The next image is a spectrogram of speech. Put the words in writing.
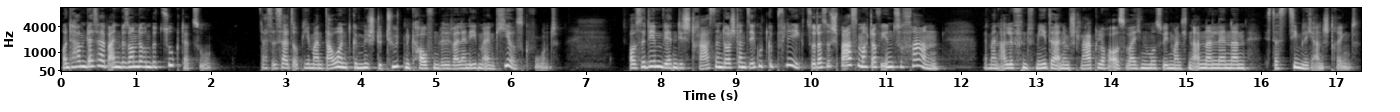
und haben deshalb einen besonderen Bezug dazu. Das ist, als ob jemand dauernd gemischte Tüten kaufen will, weil er neben einem Kiosk wohnt. Außerdem werden die Straßen in Deutschland sehr gut gepflegt, so dass es Spaß macht, auf ihnen zu fahren. Wenn man alle fünf Meter einem Schlagloch ausweichen muss, wie in manchen anderen Ländern, ist das ziemlich anstrengend.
